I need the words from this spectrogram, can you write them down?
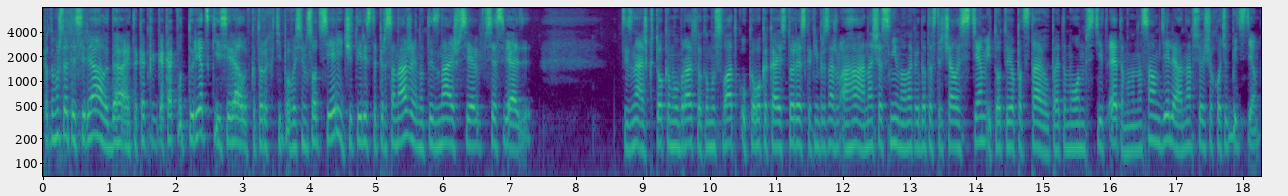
Потому что это сериалы, да, это как, как, как вот турецкие сериалы, в которых типа 800 серий, 400 персонажей, но ты знаешь все, все связи. Ты знаешь, кто кому брат, кто кому сват, у кого какая история с каким персонажем. Ага, она сейчас с ним, но она когда-то встречалась с тем, и тот ее подставил, поэтому он мстит этому. Но на самом деле она все еще хочет быть с тем.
